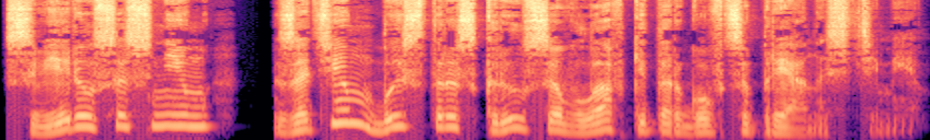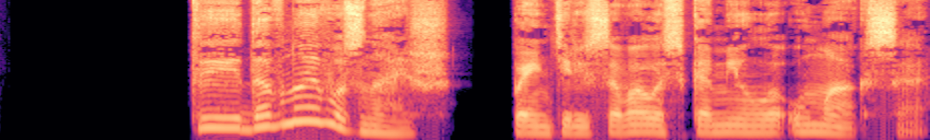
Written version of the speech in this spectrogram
сверился с ним, затем быстро скрылся в лавке торговца пряностями. «Ты давно его знаешь?» — поинтересовалась Камилла у Макса.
